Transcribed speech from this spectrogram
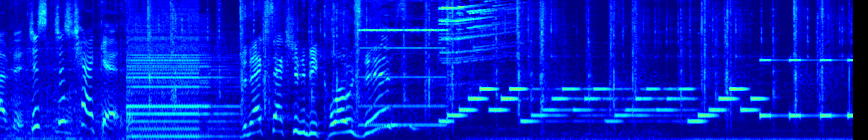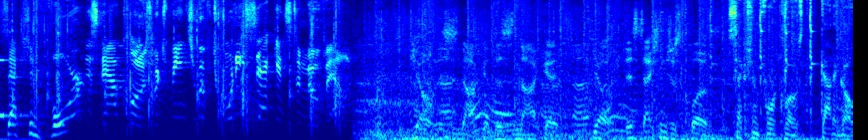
like, check cabinet. Just, just check it. The next section to be closed is. Section four is now closed, which means you have 20 seconds to move out. Yo, this is not good. This is not good. Yo, this section just closed. Section 4 closed. Gotta go.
